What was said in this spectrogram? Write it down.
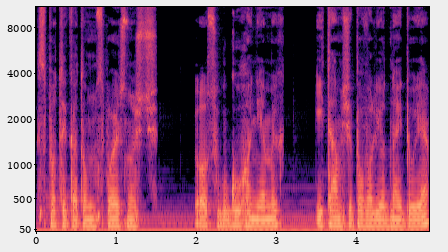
spotyka tą społeczność osób głuchoniemych i tam się powoli odnajduje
